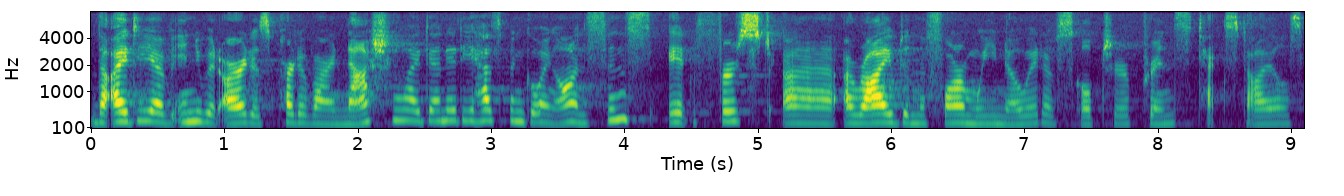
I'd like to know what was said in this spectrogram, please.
the idea of Inuit art as part of our national identity has been going on since it first uh, arrived in the form we know it of sculpture, prints, textiles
